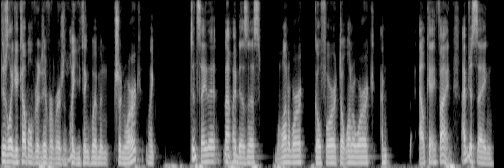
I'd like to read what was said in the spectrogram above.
There's like a couple of different versions. Like you think women shouldn't work? Like, didn't say that. Not my business. Want to work? Go for it. Don't want to work? I'm okay. Fine. I'm just saying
